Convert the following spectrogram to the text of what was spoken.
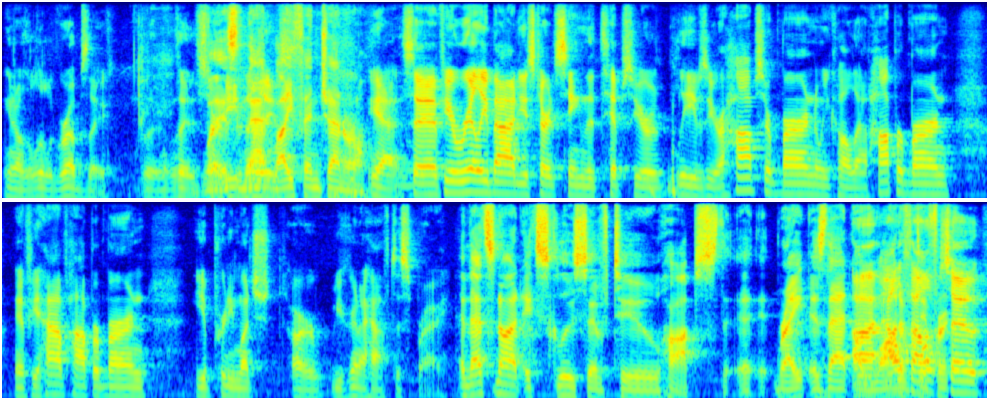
you know, the little grubs they. they Well, isn't that leaves. life in general? Yeah. So if you're really bad, you start seeing the tips of your leaves your hops are burned, and we call that hopper burn. If you have hopper burn, you pretty much are you're going to have to spray. And that's not exclusive to hops, uh, right? Is that a Uh, lot of alfalfa. different? So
